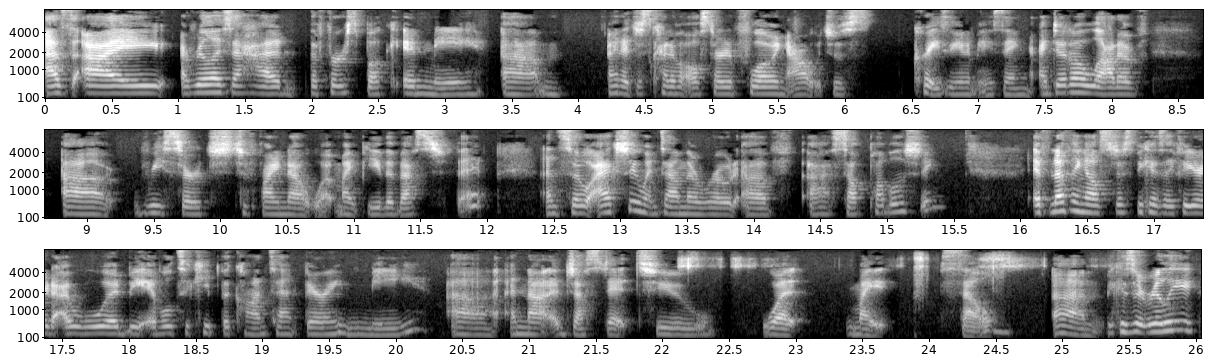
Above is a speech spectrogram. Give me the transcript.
as I I realized I had the first book in me, um, and it just kind of all started flowing out, which was crazy and amazing. I did a lot of uh, research to find out what might be the best fit, and so I actually went down the road of uh, self publishing if nothing else, just because I figured I would be able to keep the content very me uh, and not adjust it to what might sell. Um, because it really,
